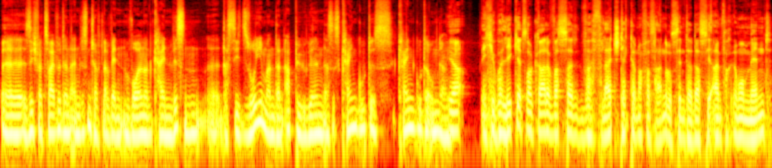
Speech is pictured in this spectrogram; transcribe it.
äh, sich verzweifelt an einen Wissenschaftler wenden wollen und kein Wissen, äh, dass sie so jemanden dann abbügeln, das ist kein gutes, kein guter Umgang. Ja, ich überlege jetzt auch gerade, was da, was, vielleicht steckt da noch was anderes hinter, dass sie einfach im Moment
